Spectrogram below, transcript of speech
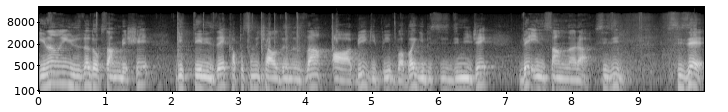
İnanın %95'i gittiğinizde, kapısını çaldığınızda abi gibi, baba gibi sizi dinleyecek ve insanlara, sizin size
